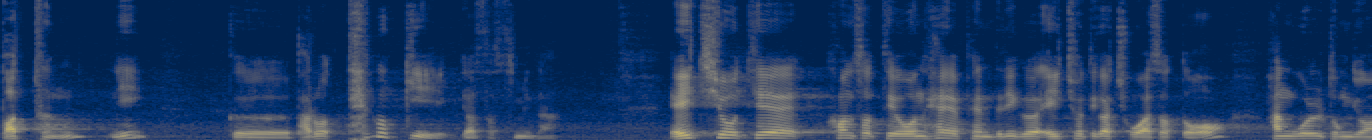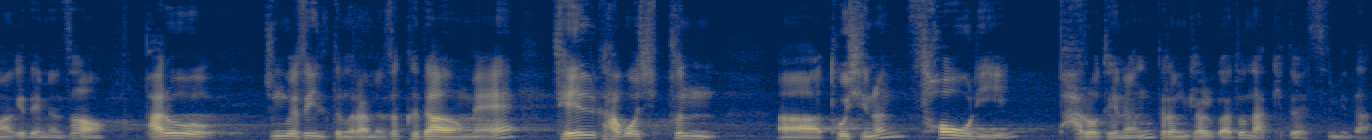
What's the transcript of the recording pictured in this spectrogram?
버튼이 그 바로 태극기였었습니다. H.O.T의 콘서트에 온 해외 팬들이 그 H.O.T가 좋아서 또 한국을 동경하게 되면서 바로 중국에서 1등을 하면서 그 다음에 제일 가고 싶은 아, 도시는 서울이 바로 되는 그런 결과도 낳기도 했습니다.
